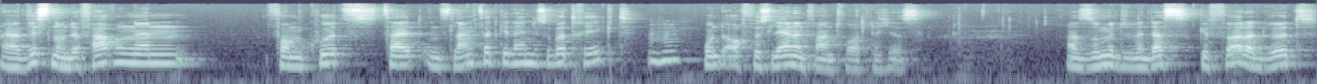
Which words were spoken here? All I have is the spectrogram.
äh, Wissen und Erfahrungen vom Kurzzeit- ins Langzeitgedächtnis überträgt mhm. und auch fürs Lernen verantwortlich ist. Also somit, wenn das gefördert wird,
